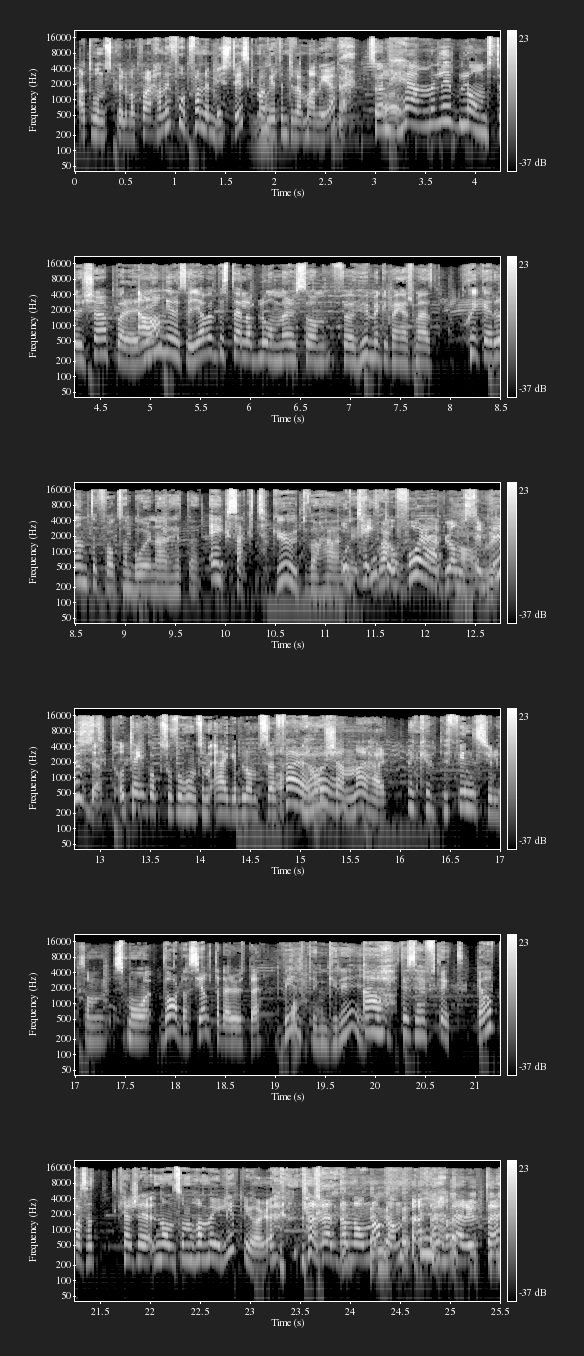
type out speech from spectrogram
att hon skulle vara kvar. Han är fortfarande mystisk, man vet inte vem han är. Så en hemlig blomsterköpare Ja. ringer och säger jag vill beställa blommor som för hur mycket pengar som helst. Skicka runt till folk som bor i närheten. Exakt. Gud vad härligt. Och tänk då Wow. att få det här Ja, blomsterbudet. och tänk också för hon som äger blomsteraffären Ja, ja. och känna det här. Men gud, det finns ju liksom små vardagshjältar där ute. Vilken grej. Ah, det är så häftigt. Jag hoppas att kanske någon som har möjlighet att göra det kan rädda någon annan där ute.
